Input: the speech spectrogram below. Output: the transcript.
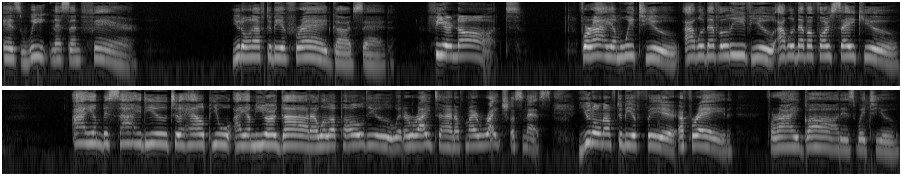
is weakness and fear. You don't have to be afraid, God said. Fear not. For I am with you. I will never leave you. I will never forsake you. I am beside you to help you. I am your God. I will uphold you with the right hand of my righteousness. You don't have to be afraid, afraid, for I, God, is with you.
